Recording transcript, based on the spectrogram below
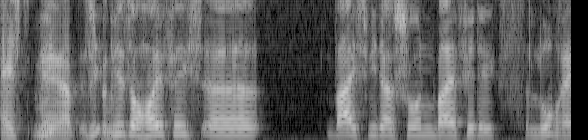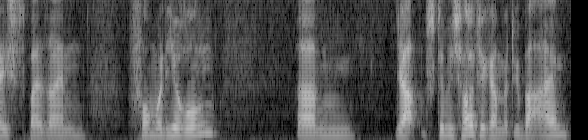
Echt? Wie, Nee, hab- ich wie, bin... wie so häufig äh, war ich wieder schon bei Felix Lobrecht bei seinen Formulierungen. Ähm, ja, stimme ich häufiger mit überein.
